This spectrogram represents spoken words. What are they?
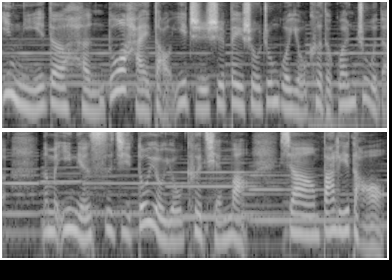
印尼的很多海岛一直是备受中国游客的关注的。那么一年四季都有游客前往，像巴厘岛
